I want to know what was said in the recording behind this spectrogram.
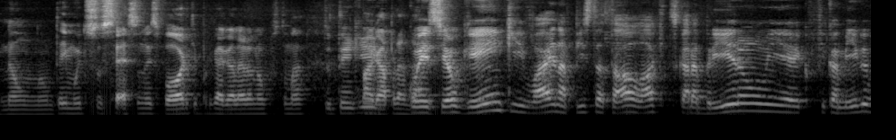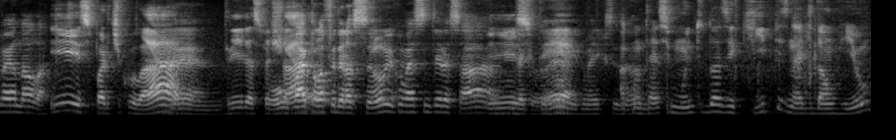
não, não tem muito sucesso no esporte porque a galera não costuma Tu tem que Pagar pra andar. conhecer alguém que vai na pista tal lá, que os caras abriram e fica amigo e vai andar lá. Isso, particular, É. trilhas Ou fechadas. vai pela federação e começa a se interessar onde é Isso, que tem, é. como é que se. Acontece muito das equipes, né, de downhill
